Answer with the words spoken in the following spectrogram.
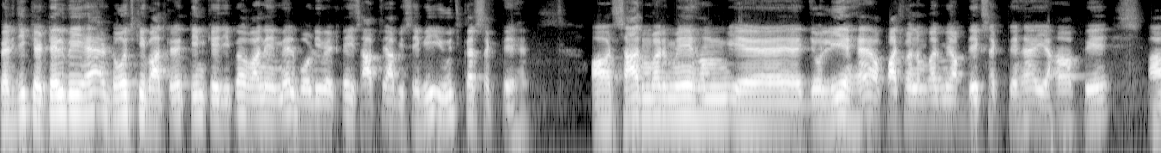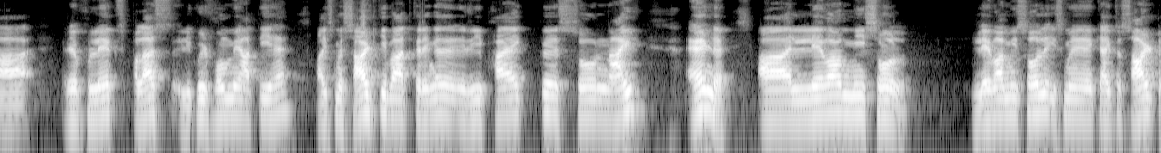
प्रेजिक के प्रेजिकेटेल भी है। डोज की बात करें तीन के जी पर वन एमएल बॉडी वेट के हिसाब से आप इसे भी यूज़ कर सकते हैं। और सात नंबर में हम जो लिए हैं और पाँचवा नंबर में आप देख सकते हैं, यहाँ पे रेफ्लेक्स प्लस लिक्विड फॉर्म में आती है। और इसमें साल्ट की बात करेंगे रिफाइक सोनाइट एंड लेवामिसोल लेवामिसोल इसमें क्या तो साल्ट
